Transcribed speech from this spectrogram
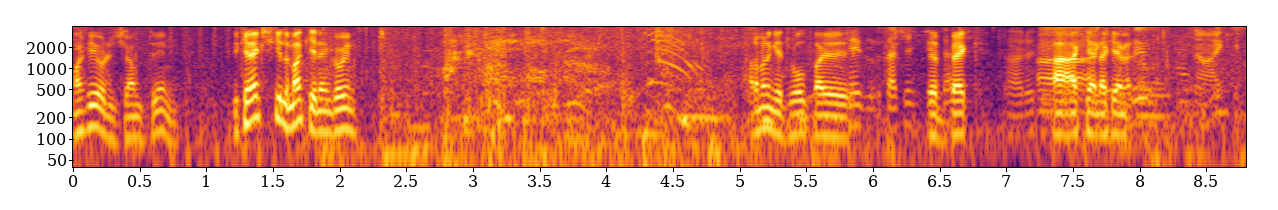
Monkey already jumped in. You can actually kill the monkey and then go in. I don't want to get rolled by Okay, go touch it. their touch. back. Ah, dude. Ah, I can, I can. No, I can't.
